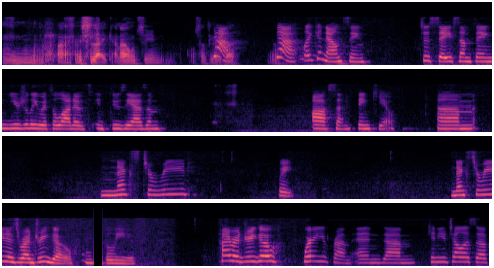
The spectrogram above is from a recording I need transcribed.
Mm, it's like announcing or something Yeah. like that. Yeah, like announcing. To say something, usually with a lot of enthusiasm. Awesome, thank you. Um, next to read. Wait. Next to read is Rodrigo, I believe. Hi, Rodrigo. Where are you from? And um, can you tell us a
